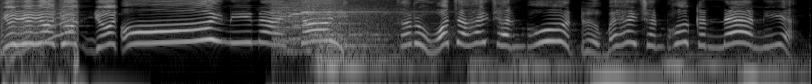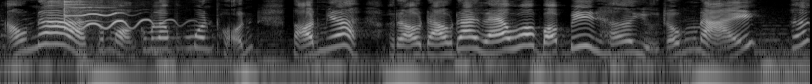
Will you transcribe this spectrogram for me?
หยุดหยุดหยุดหยุดหยุดโอ้ยนี่นายใกล้สรุปว่าจะให้ฉันพูดหรือไม่ให้ฉันพูดกันแน่เนี่ย เอาหน้าสมองกำลังประมวลผล ตอนเนี้ยเราเดาได้แล้วว่าบ๊อบบี้เธออยู่ตรงไหน ฮะ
